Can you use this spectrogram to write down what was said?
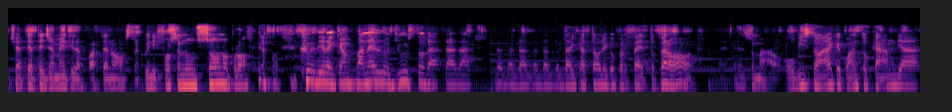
certi atteggiamenti da parte nostra. Quindi forse non sono proprio come dire, il campanello giusto da, da, da, dal cattolico perfetto, però eh, insomma, ho visto anche quanto cambia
